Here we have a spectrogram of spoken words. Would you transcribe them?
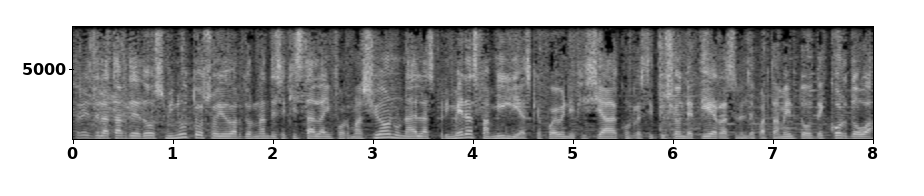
3 de la tarde, dos minutos. Soy Eduardo Hernández. Aquí está la información. Una de las primeras familias que fue beneficiada con restitución de tierras en el departamento de Córdoba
